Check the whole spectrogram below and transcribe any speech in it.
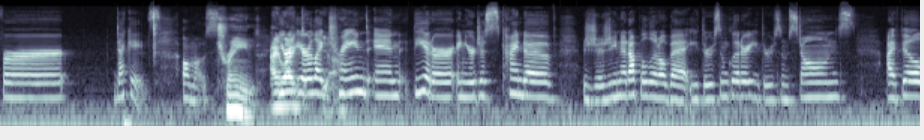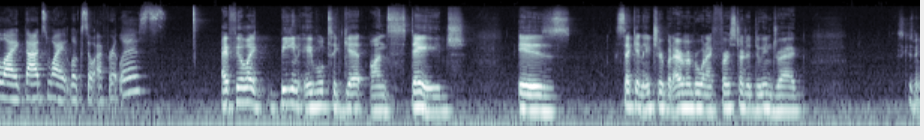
for decades almost. Trained. I you're liked- you're like yeah. trained in theater, and you're just kind of zhuzhing it up a little bit. You threw some glitter, you threw some stones. I feel like that's why it looks so effortless. I feel like being able to get on stage is second nature, but I remember when I first started doing drag. Excuse me.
